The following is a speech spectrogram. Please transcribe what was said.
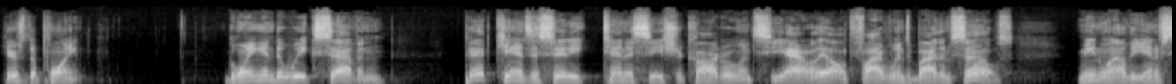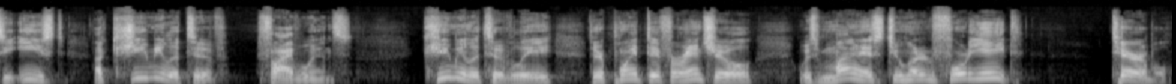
here's the point. Going into week seven, Pitt, Kansas City, Tennessee, Chicago, and Seattle, they all had five wins by themselves. Meanwhile, the NFC East, a cumulative five wins. Cumulatively, their point differential was minus 248. Terrible.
